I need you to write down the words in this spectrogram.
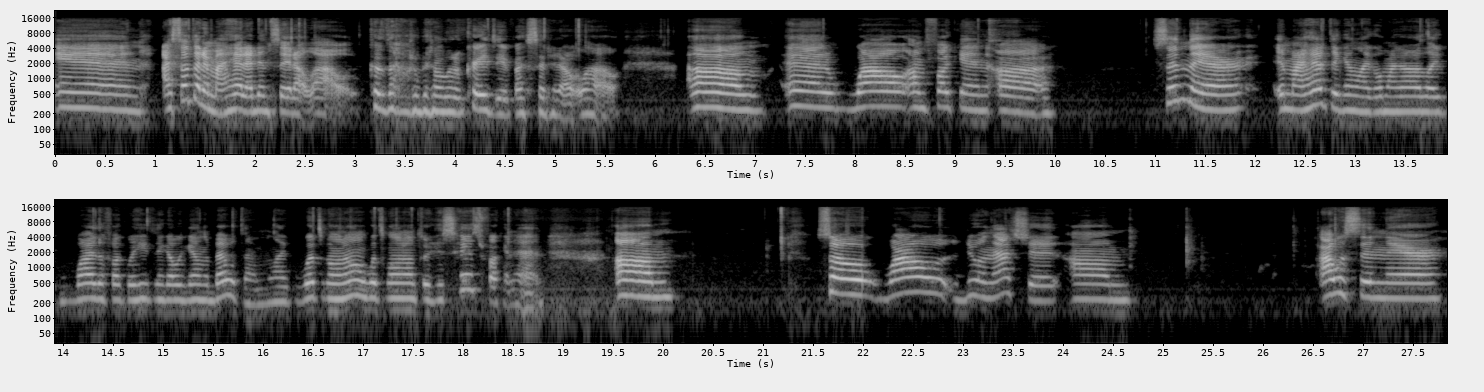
And I said that in my head. I didn't say it out loud because that would have been a little crazy if I said it out loud. Um, and while I'm fucking uh sitting there in my head thinking like, oh my god, like why the fuck would he think I would get on the bed with him? Like what's going on? What's going on through his his fucking head? Um so while doing that shit, um I was sitting there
